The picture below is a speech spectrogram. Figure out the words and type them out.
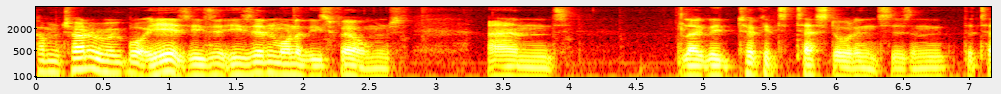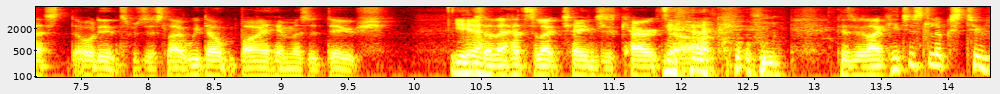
I'm trying to remember what he is. He's he's in one of these films, and like they took it to test audiences, and the test audience was just like, we don't buy him as a douche. Yeah. So they had to like change his character Yeah. arc because we're like, he just looks too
